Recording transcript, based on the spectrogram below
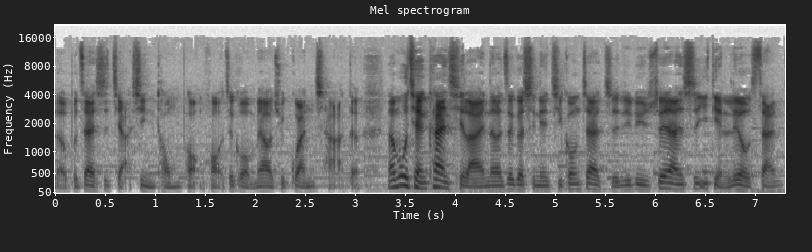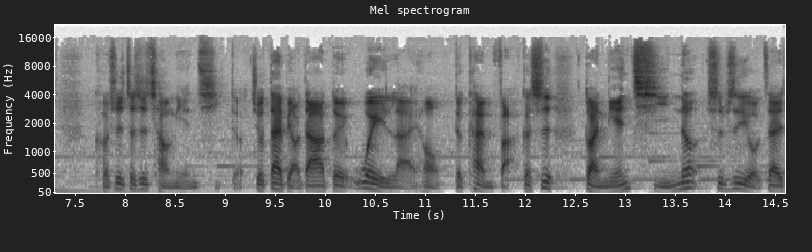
了，不再是假性通膨吼？这个我们要去观察的。那目前看起来呢，这个十年期公债值利率虽然是一点六三。可是这是长年期的，就代表大家对未来哈的看法。可是短年期呢，是不是有在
